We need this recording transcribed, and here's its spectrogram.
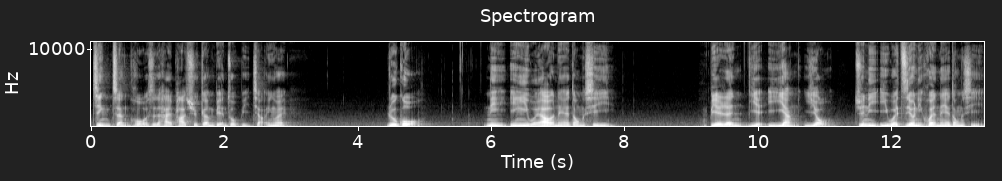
竞争，或者是害怕去跟别人做比较，因为如果。你引以为傲的那些东西，别人也一样有就是你以为只有你会的那些东西，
